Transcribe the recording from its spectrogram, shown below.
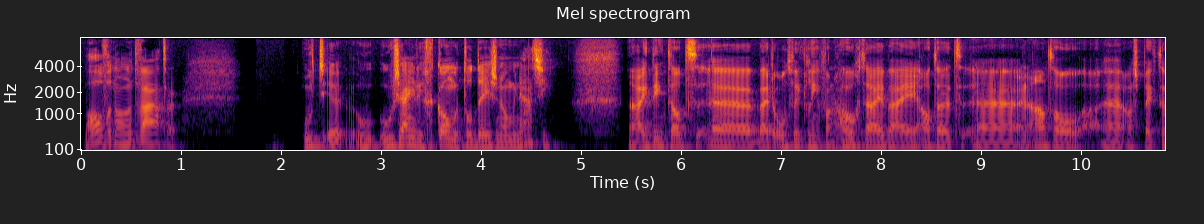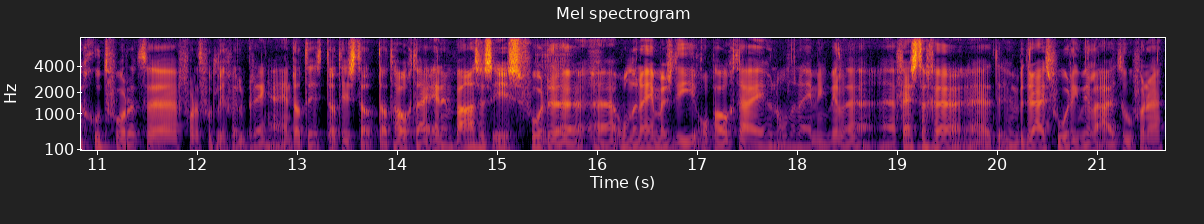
behalve dan het water. Hoe, uh, hoe, hoe zijn jullie gekomen tot deze nominatie? Nou, ik denk dat uh, bij de ontwikkeling van hoogtij wij altijd uh, een aantal uh, aspecten goed voor het, voor het voetlicht willen brengen. En dat is dat, is dat, dat hoogtij er een basis is voor de ondernemers die op hoogtij hun onderneming willen vestigen, hun bedrijfsvoering willen uitoefenen.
